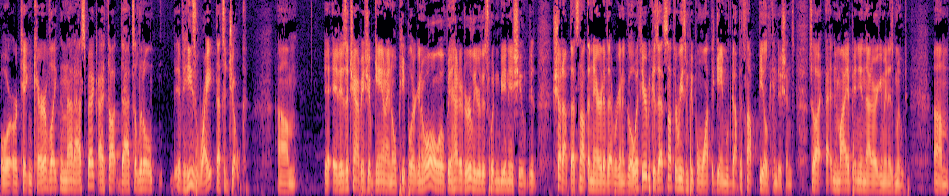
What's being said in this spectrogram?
or, or taken care of like in that aspect, I thought that's a little. If he's right, that's a joke. Um, it, is a championship game. and I know people are going to, oh, well, if we had it earlier, this wouldn't be an issue. Shut up. That's not the narrative that we're going to go with here because that's not the reason people want the game moved up. It's not field conditions. So, I, in my opinion, that argument is moot. Um,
